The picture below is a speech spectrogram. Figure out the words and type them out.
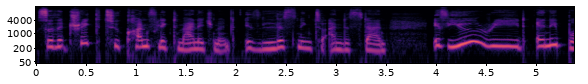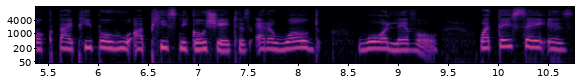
So the trick to conflict management is listening to understand. If you read any book by people who are peace negotiators at a world war level, what they say is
